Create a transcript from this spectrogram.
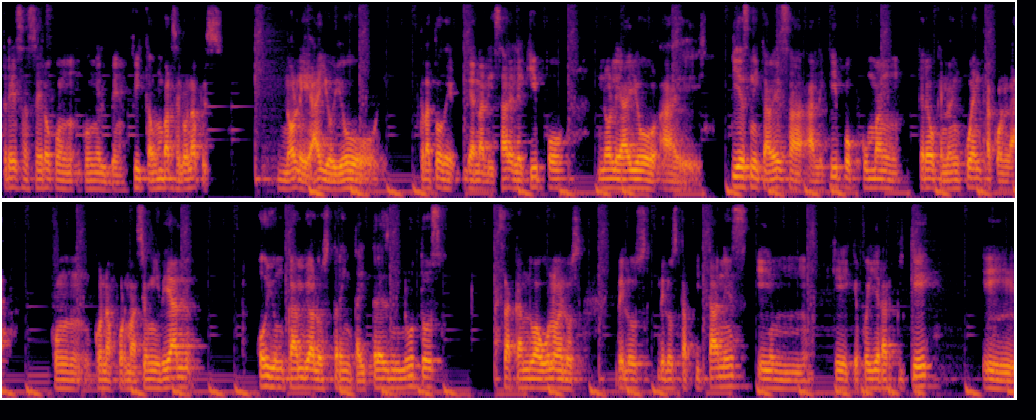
3 a 0 con, con el Benfica. Un Barcelona, pues no le hallo yo, trato de, analizar el equipo, no le hallo eh, pies ni cabeza al equipo. Kuman creo que no encuentra con la, con, la formación ideal. Hoy un cambio a los 33 minutos, sacando a uno de los, de los, de los capitanes, em, que, fue Gerard Piqué. Eh,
